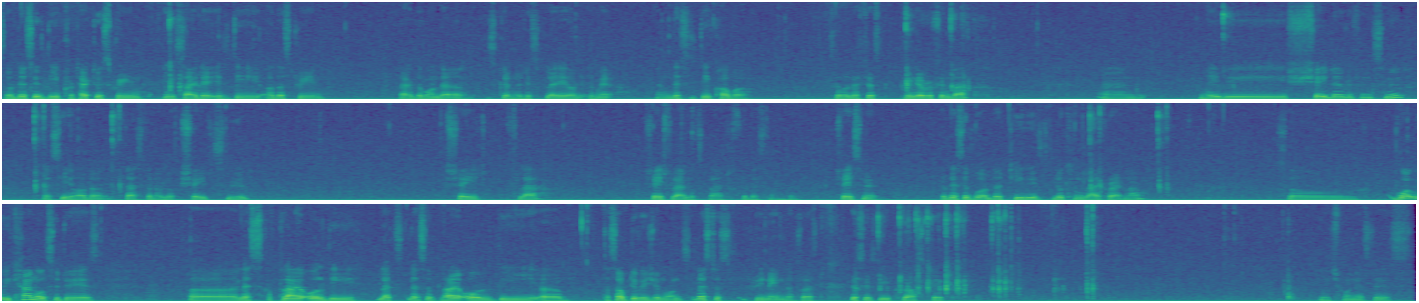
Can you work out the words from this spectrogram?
so this is the protective screen. Inside it is the other screen like the one that is going to display or emit. And this is the cover. So let's just bring everything back and maybe shade everything smooth. Let's see how that, that's going to look. Shade smooth. Shade flat. Shade flat looks bad for this one shade smooth. So this is what the TV is looking like right now so what we can also do is uh, let's apply all the let's let's apply all the uh, the subdivision ones. Let's just rename them first. This is the plastic. Which one is this?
